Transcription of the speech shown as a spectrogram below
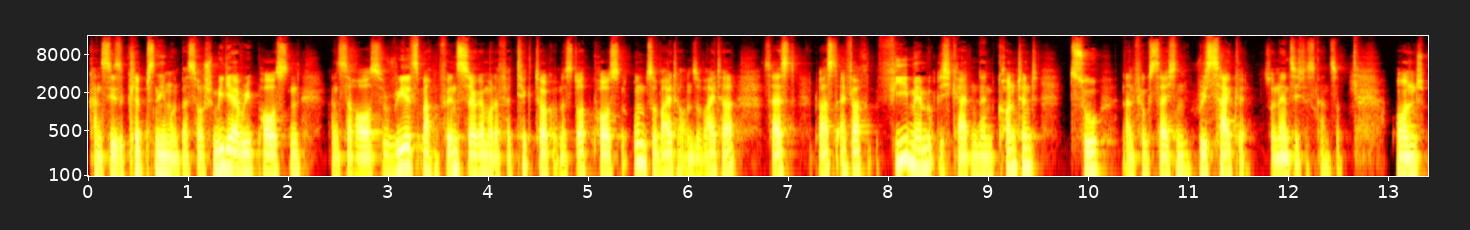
kannst diese Clips nehmen und bei Social Media reposten. Du kannst daraus Reels machen für Instagram oder für TikTok und das dort posten und so weiter und so weiter. Das heißt, du hast einfach viel mehr Möglichkeiten, deinen Content zu, in Anführungszeichen, recyceln. So nennt sich das Ganze. Und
